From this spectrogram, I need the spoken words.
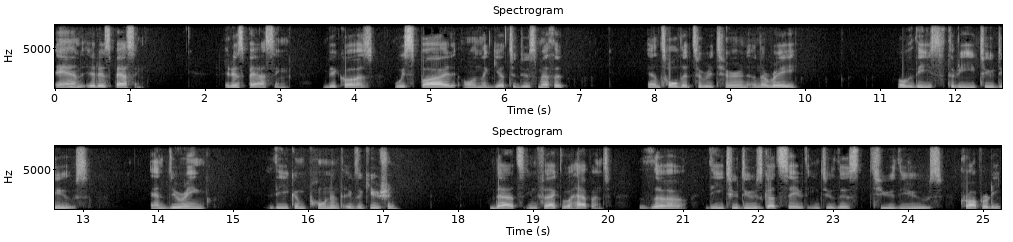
And it is passing. It is passing because we spied on the getToDos method and told it to return an array of these three to-dos. And during the component execution, that's in fact what happened. The the to-dos got saved into this to-dos property,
